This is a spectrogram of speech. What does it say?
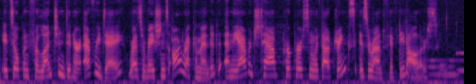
It's open for lunch and dinner every day. Reservations are recommended, and the average tab per person without drinks is around $50.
